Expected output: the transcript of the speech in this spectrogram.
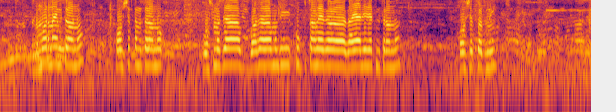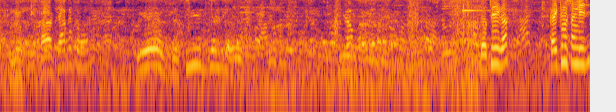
नंबर नंबर नाही मित्रांनो. पाहू शकता मित्रांनो ओसमाच्या बाजारामध्ये खूप चांगल्या गा- गाय आलेल्या आहेत मित्रांनो. पाहू शकता तुम्ही. ये टी तर तू आहे. का? काय किंमत सांगली याची?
